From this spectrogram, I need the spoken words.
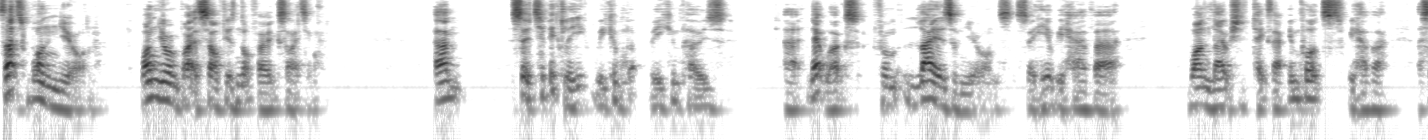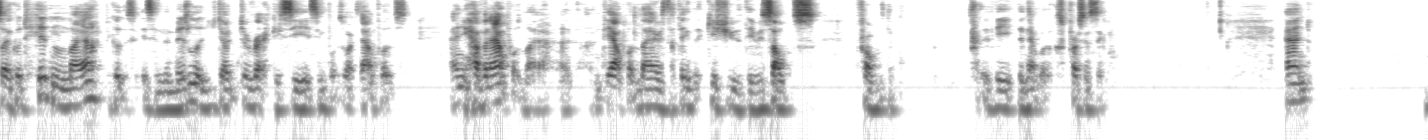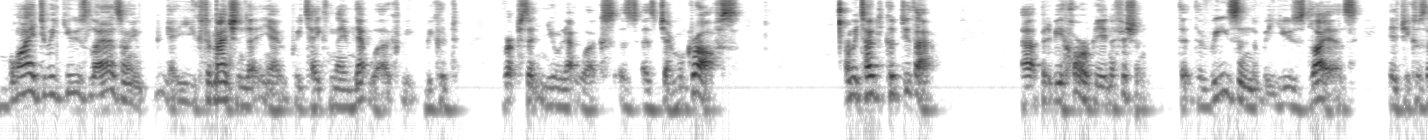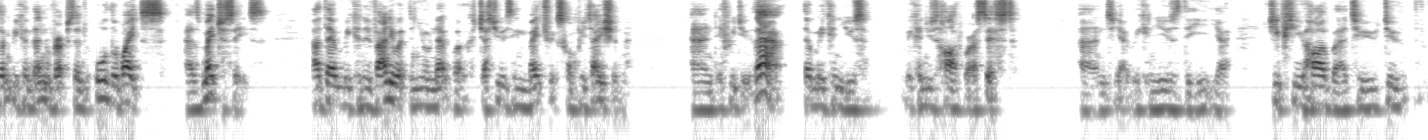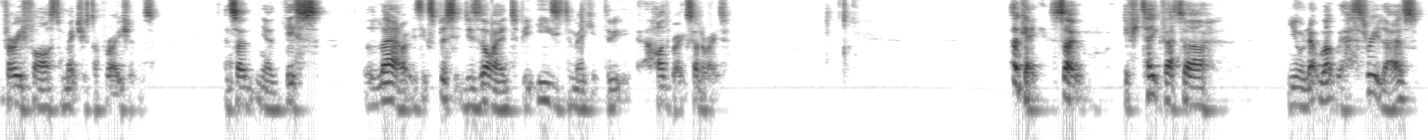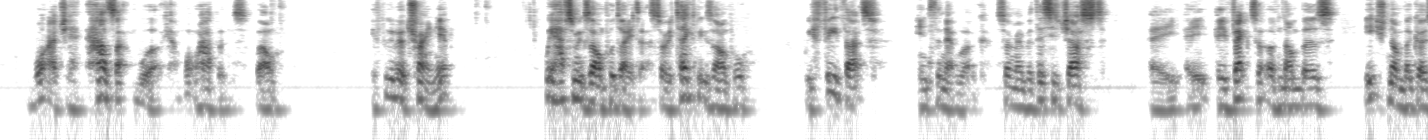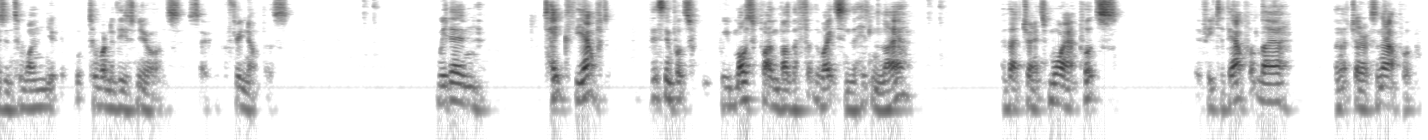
So that's one neuron. One neuron by itself is not very exciting. Um, so typically we, comp we compose uh, networks from layers of neurons. So here we have uh, one layer which takes out inputs. We have a, a so-called hidden layer because it's in the middle and you don't directly see its inputs or its outputs. And you have an output layer. And, and the output layer is the thing that gives you the results from the, the, the network's processing. And why do we use layers? I mean, you, know, you could imagine that you know we take the name network, we, we could represent neural networks as, as general graphs, and we totally could do that, uh, but it'd be horribly inefficient. That the reason that we use layers is because then we can then represent all the weights as matrices, and then we can evaluate the neural network just using matrix computation. And if we do that, then we can use we can use hardware assist, and know, we can use the GPU hardware to do very fast matrix operations. And so you know this layer is explicitly designed to be easy to make it to hardware accelerate. Okay, so if you take that uh, neural network with three layers, what actually how does that work? What happens? Well, if we're going to train it, we have some example data. So we take an example, we feed that into the network. So remember, this is just a, a, a vector of numbers. Each number goes into one to one of these neurons, so three numbers. We then take the output, this inputs, we multiply them by the, the weights in the hidden layer, and that generates more outputs. We feed to the output layer, and that generates an output.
